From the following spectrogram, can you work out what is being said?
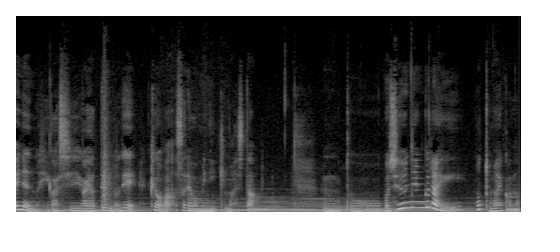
エデンの東がやってるので今日はそれを見に行きました。うんと50年ぐらいもっと前かな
